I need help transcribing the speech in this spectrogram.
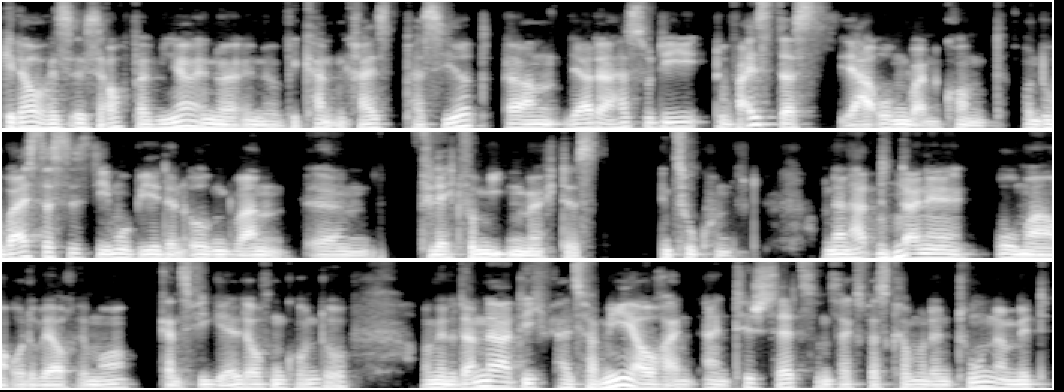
genau, was ist auch bei mir in, in einem Bekanntenkreis passiert. Ähm, ja, da hast du die, du weißt, dass ja irgendwann kommt und du weißt, dass du die Immobilie dann irgendwann ähm, vielleicht vermieten möchtest in Zukunft. Und dann hat mhm. deine Oma oder wer auch immer ganz viel Geld auf dem Konto. Und wenn du dann da dich als Familie auch an einen Tisch setzt und sagst, was können wir denn tun, damit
